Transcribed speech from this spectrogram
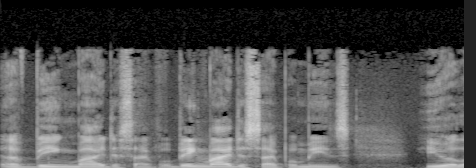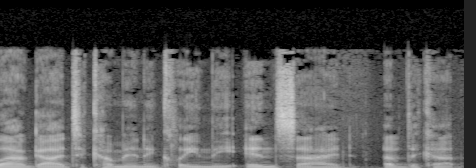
of being my disciple. Being my disciple means you allow God to come in and clean the inside of the cup.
